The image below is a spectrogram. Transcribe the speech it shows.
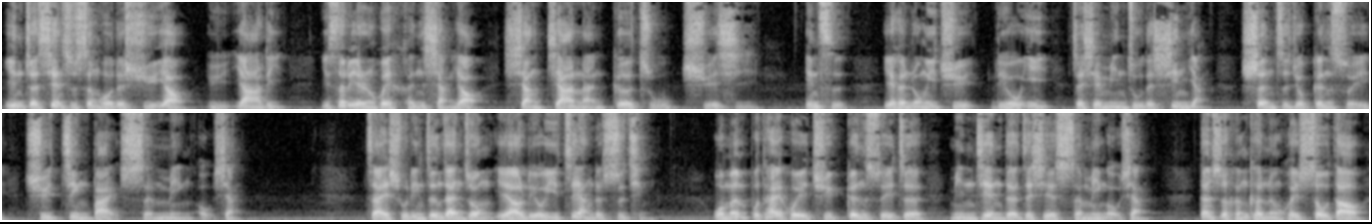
因着现实生活的需要与压力，以色列人会很想要。向迦南各族学习，因此也很容易去留意这些民族的信仰，甚至就跟随去敬拜神明偶像。在属灵征战中，也要留意这样的事情。我们不太会去跟随着民间的这些神明偶像，但是很可能会受到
